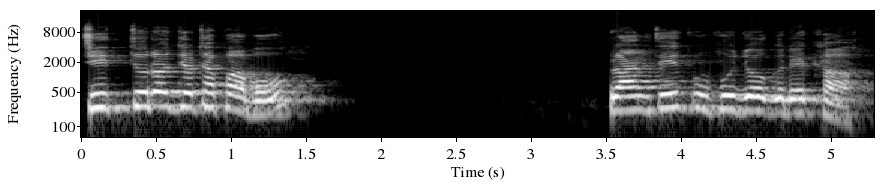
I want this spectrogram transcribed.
চিত্র যেটা পাবো, প্রান্তিক উপযোগ রেখা।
